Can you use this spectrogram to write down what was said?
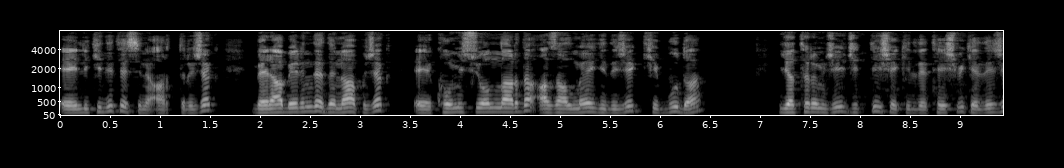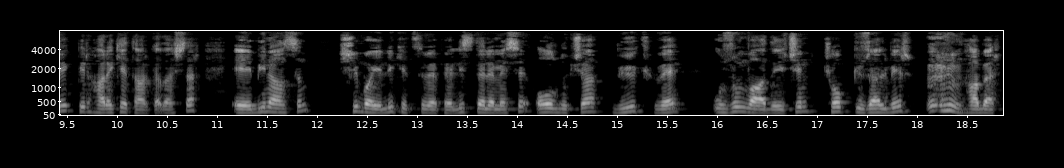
e, likiditesini arttıracak. Beraberinde de ne yapacak? E, komisyonlarda azalmaya gidecek ki bu da yatırımcıyı ciddi şekilde teşvik edecek bir hareket arkadaşlar. E, Binance'ın Shiba'yı Liquid Swap'e listelemesi oldukça büyük ve uzun vade için çok güzel bir haber.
